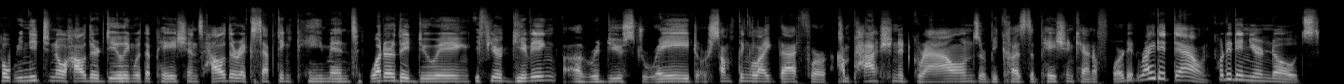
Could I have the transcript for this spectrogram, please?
but we need to know how they're dealing with the patients, how they're accepting payment, what are they doing? If you're giving a reduced rate or something like that for compassionate grounds or because the patient can't afford it, write it down. Put it in your notes.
